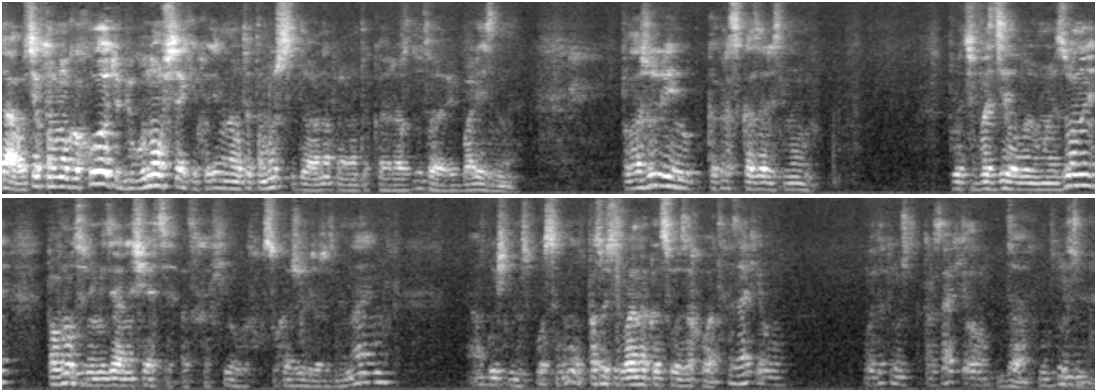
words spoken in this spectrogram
Да, у тех, кто много ходит, у бегунов всяких, именно вот эта мышца, да, она прямо такая раздутая и болезненная. Положили, как раз оказались на против возделываемой зоны, по внутренней медиальной части от сухожилий разминаем обычным способом. Ну, по сути, двойной кольцевой захват. За. Вот эту мышцу, которая за Ахиллову. Да, ну, внутренняя.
